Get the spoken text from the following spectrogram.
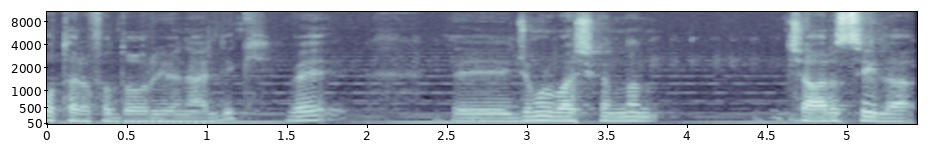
o tarafa doğru yöneldik ve e, Cumhurbaşkanı'nın çağrısıyla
